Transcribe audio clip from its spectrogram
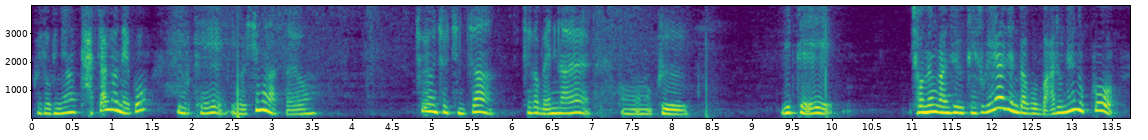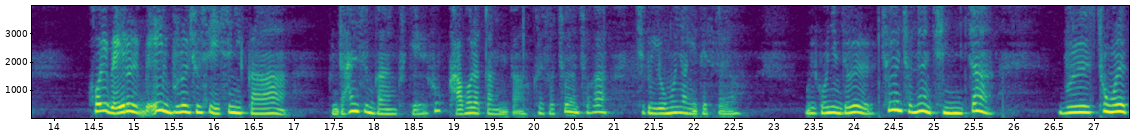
그래서 그냥 다 잘라내고 이렇게 이걸 심어놨어요. 초연초 진짜 제가 맨날 어, 그 밑에 저면 관세를 계속 해야 된다고 말은 해놓고 거의 매일 매일 물을 줄 수 있으니까 근데 한순간 그렇게 훅 가버렸답니다. 그래서 초연초가 지금 요 모양이 됐어요. 우리 고님들 초연초는 진짜 물통을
